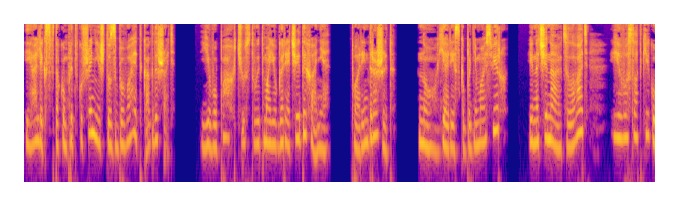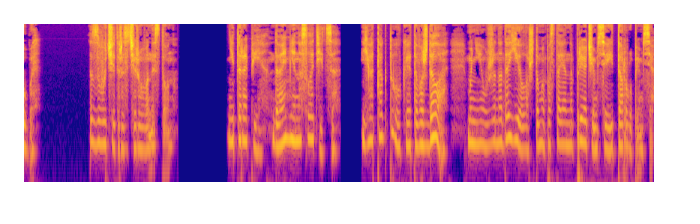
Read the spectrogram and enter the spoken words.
и Алекс в таком предвкушении, что забывает, как дышать. Его пах чувствует мое горячее дыхание. Парень дрожит. Но я резко поднимаюсь вверх и начинаю целовать его сладкие губы. Звучит разочарованный стон. Не торопи, дай мне насладиться. Я так долго этого ждала. Мне уже надоело, что мы постоянно прячемся и торопимся.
